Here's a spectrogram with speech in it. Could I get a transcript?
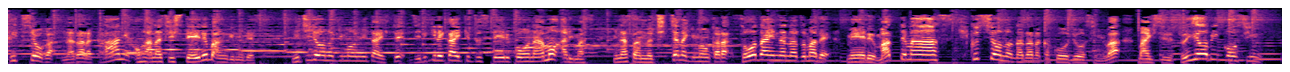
菊池賞がなだらかにお話ししている番組です。日常の疑問に対して自力で解決しているコーナーもあります。皆さんのちっちゃな疑問から壮大な謎までメール待ってます。菊池賞のなだらか向上心は毎週水曜日更新。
